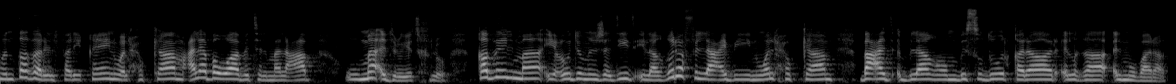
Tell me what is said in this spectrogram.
وانتظر الفريقين والحكام على بوابة الملعب وما قدروا يدخلوا. قبل ما يعودوا من جديد إلى غرف اللاعبين والحكام بعد إبلاغهم بصدور قرار إلغاء المباراة.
